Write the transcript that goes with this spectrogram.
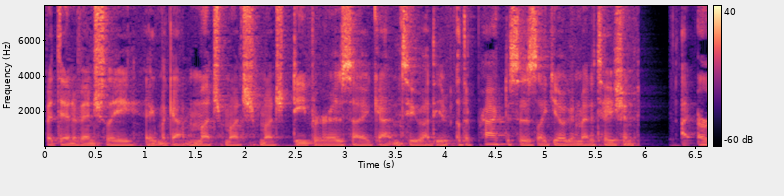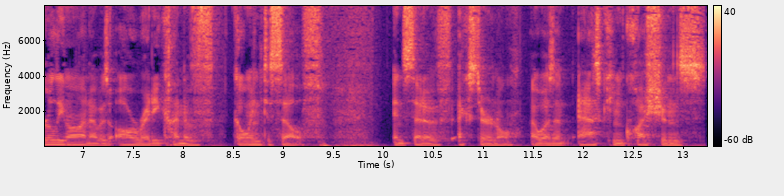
But then eventually it got much, much, much deeper as I got into the other practices like yoga and meditation. I, early on, I was already kind of going to self instead of external. I wasn't asking questions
